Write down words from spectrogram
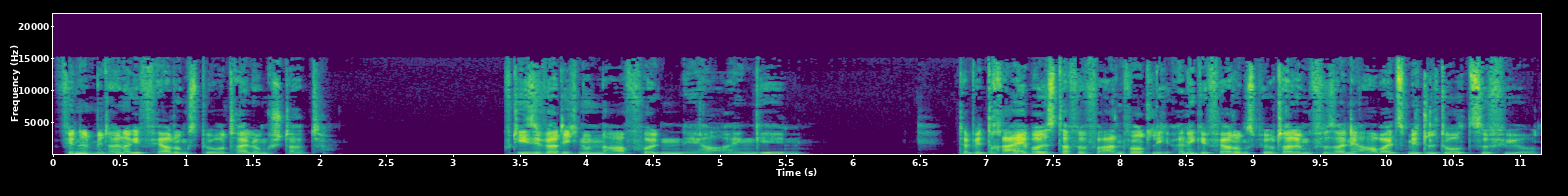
findet mit einer Gefährdungsbeurteilung statt. Auf diese werde ich nun nachfolgend näher eingehen. Der Betreiber ist dafür verantwortlich, eine Gefährdungsbeurteilung für seine Arbeitsmittel durchzuführen.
